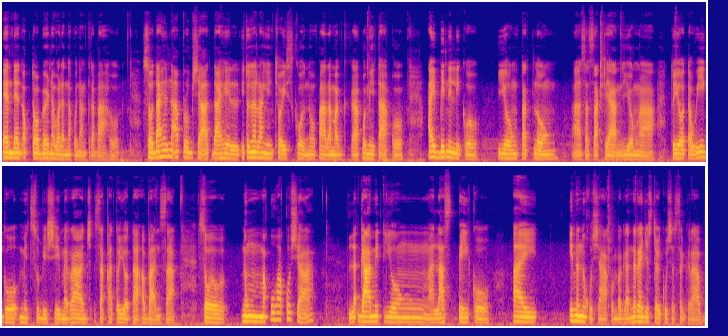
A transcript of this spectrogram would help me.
And then, October, nawalan ako ng trabaho. So, dahil na-approve siya at dahil ito na lang yung choice ko, no, para magkumita uh, ako, ay binili ko yung tatlong uh, sasakyan. Yung uh, Toyota Wigo, Mitsubishi Mirage, saka Toyota Avanza. So, nung makuha ko siya, gamit yung uh, last pay ko, ay inano ko siya, kumbaga, niregister ko siya sa Grab.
